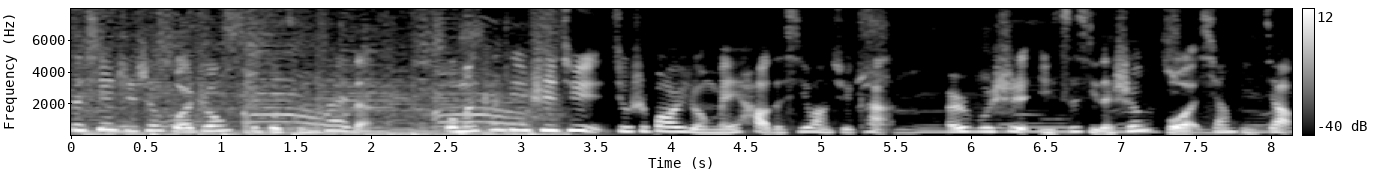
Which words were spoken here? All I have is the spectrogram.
在现实生活中是不存在的。我们看电视剧就是抱一种美好的希望去看，而不是与自己的生活相比较。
